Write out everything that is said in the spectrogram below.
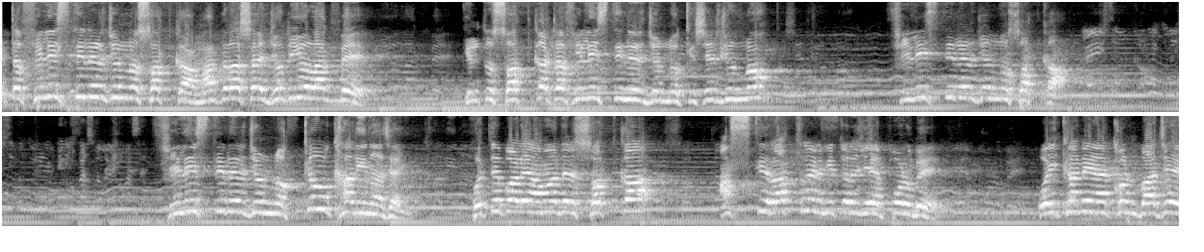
এটা ফিলিস্তিনের জন্য সৎকা। মাদ্রাসায় যদিও লাগবে, কিন্তু সৎকাটা ফিলিস্তিনের জন্য কিসের জন্য? ফিলিস্তিনের জন্য সৎকা। ফিলিস্তিনের জন্য কেউ খালি না যাই হতে পারে আমাদের সৎকা আজকে রাত্রের ভিতরে যে পড়বে, ওইখানে এখন বাজে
